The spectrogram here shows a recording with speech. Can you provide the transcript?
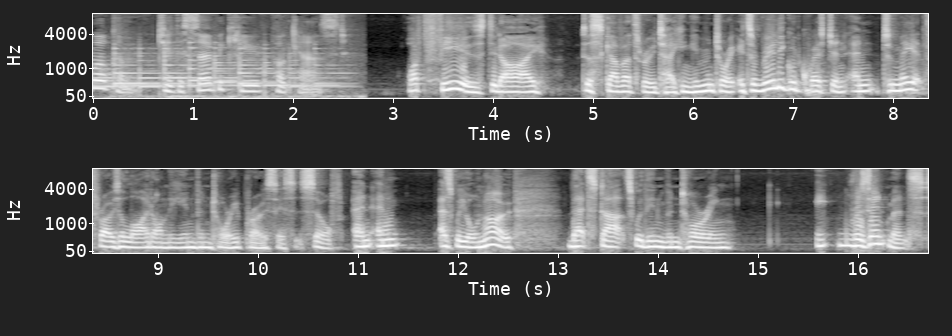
Welcome to the Sober Q podcast. What fears did I discover through taking inventory? It's a really good question, and to me, it throws a light on the inventory process itself. And and as we all know, that starts with inventorying resentments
